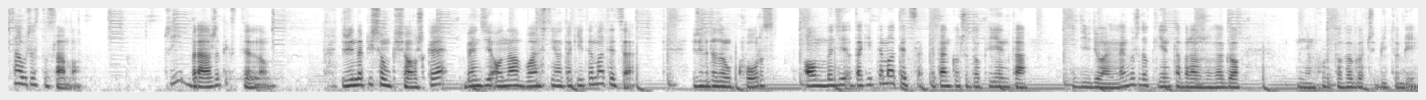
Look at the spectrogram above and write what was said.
cały czas to samo. Czyli branżę tekstylną. Jeżeli napiszą książkę, będzie ona właśnie o takiej tematyce. Jeżeli wydadzą kurs, on będzie o takiej tematyce. Pytanko, czy do klienta indywidualnego, czy do klienta branżowego, nie wiem, hurtowego, czy B2B.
